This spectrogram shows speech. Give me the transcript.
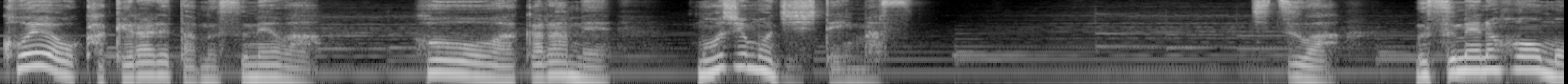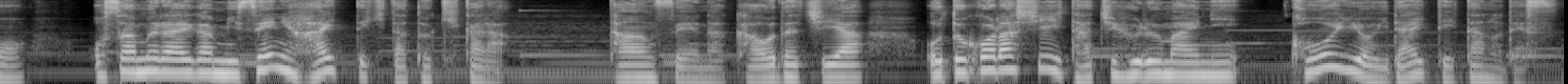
声をかけられた娘は、頬をあからめ、もじもじしています。実は、娘の方も、お侍が店に入ってきた時から、端正な顔立ちや男らしい立ち振る舞いに好意を抱いていたのです。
